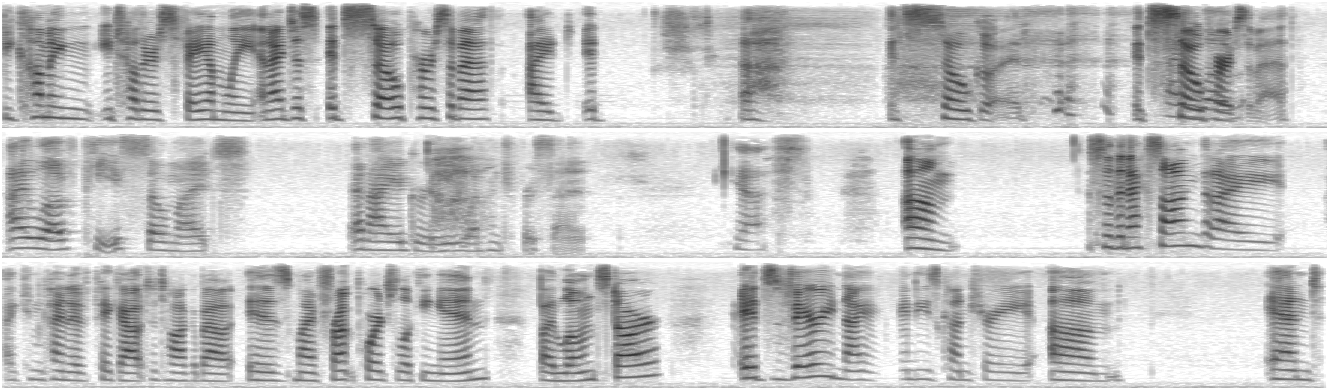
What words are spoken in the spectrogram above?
becoming each other's family. And i just it's so persebeth i it uh, it's so good. It's I so love- persebeth I love peace so much, and I agree 100%. Yes. Um so the next song that I I can kind of pick out to talk about is My Front Porch Looking In by Lonestar. It's very 90s country. Um and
